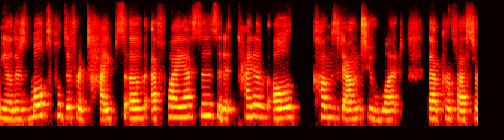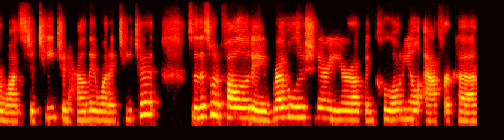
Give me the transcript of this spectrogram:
you know, there's multiple different types of FYSs and it kind of all comes down to what that professor wants to teach and how they want to teach it. So this one followed a revolutionary Europe and colonial Africa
